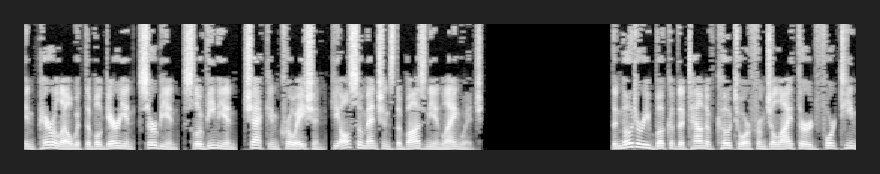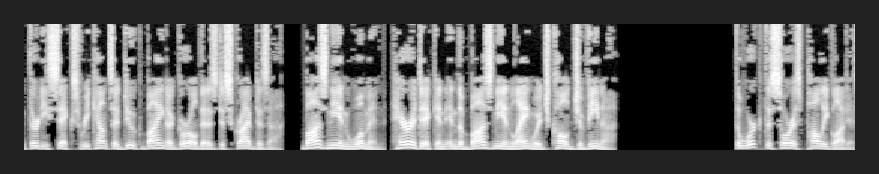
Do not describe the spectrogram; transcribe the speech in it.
in parallel with the Bulgarian, Serbian, Slovenian, Czech and Croatian, he also mentions the Bosnian language. The notary book of the town of Kotor from July 3, 1436 recounts a duke buying a girl that is described as a Bosnian woman, heretic and in the Bosnian language called Javina. The work Thesaurus Polyglottus,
